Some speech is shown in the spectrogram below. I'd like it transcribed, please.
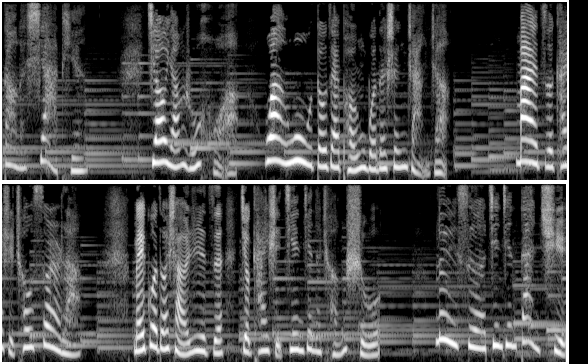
到了夏天，骄阳如火。万物都在蓬勃地生长着，麦子开始抽穗儿了，没过多少日子就开始渐渐地成熟，绿色渐渐淡去，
